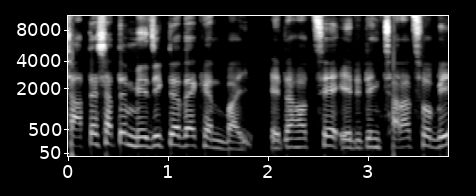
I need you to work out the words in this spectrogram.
সাথে সাথে ম্যাজিকটা দেখেন ভাই। এটা হচ্ছে এডিটিং ছাড়া ছবি,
